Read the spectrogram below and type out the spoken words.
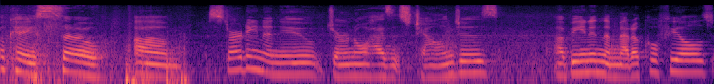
Okay, so um, starting a new journal has its challenges. Uh, being in the medical field,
